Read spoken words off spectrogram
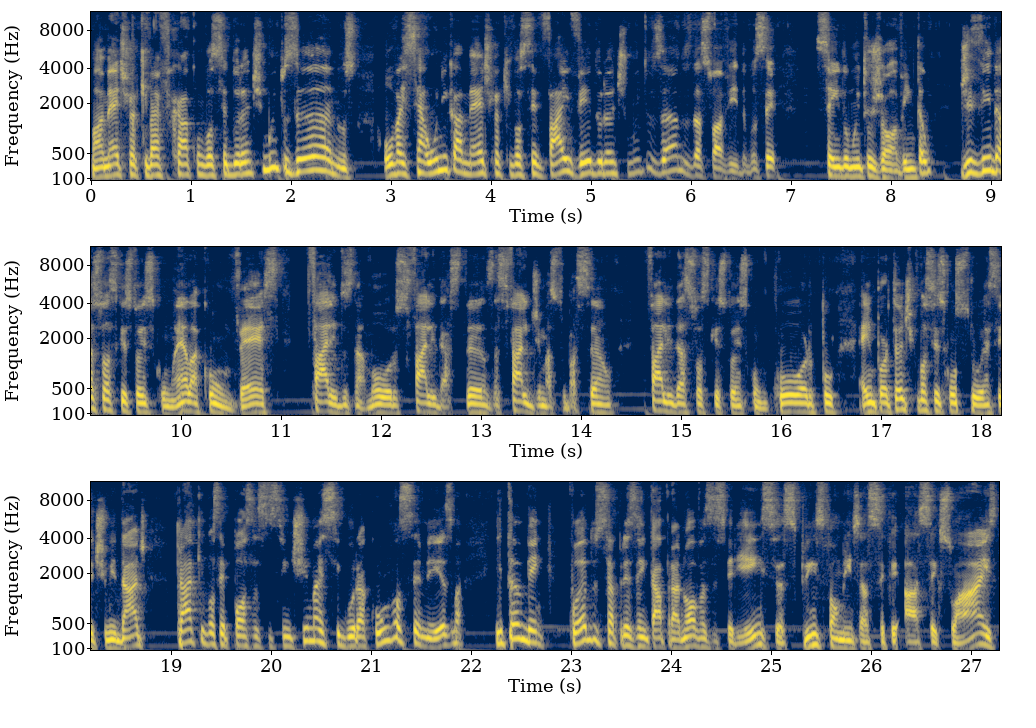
uma médica que vai ficar com você durante muitos anos, ou vai ser a única médica que você vai ver durante muitos anos da sua vida, você sendo muito jovem. Então, divida as suas questões com ela, converse, fale dos namoros, fale das transas, fale de masturbação, fale das suas questões com o corpo. É importante que vocês construam essa intimidade para que você possa se sentir mais segura com você mesma e também, quando se apresentar para novas experiências, principalmente as, sexuais,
